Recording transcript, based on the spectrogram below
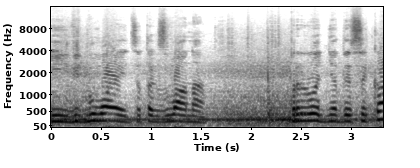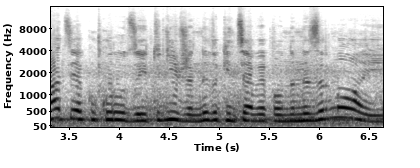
і відбувається так звана природня десикація кукурудзи, і тоді вже не до кінця виповнене зерно, і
